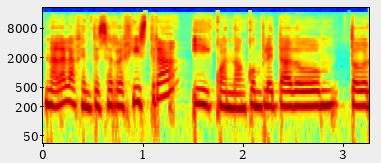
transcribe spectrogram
nada, la gente se registra y cuando han completado todos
